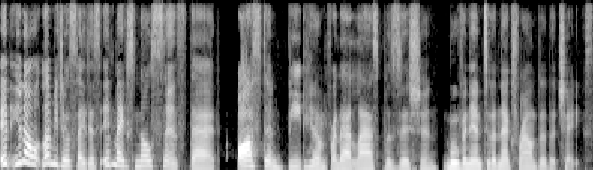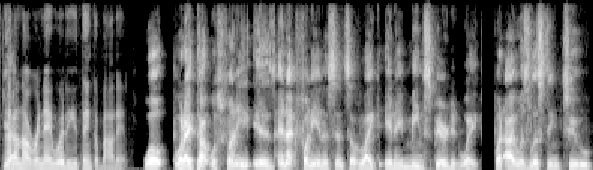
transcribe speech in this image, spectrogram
It you know, let me just say this. It makes no sense that Austin beat him for that last position moving into the next round of the chase. I don't know, Renee, what do you think about it? Well, what I thought was funny is, and not funny in a sense of like in a mean spirited way, but I was listening to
